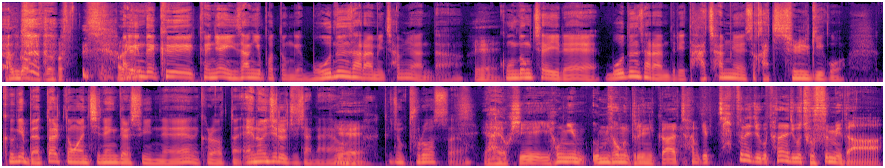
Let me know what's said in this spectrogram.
반가워서. 아 근데 그 굉장히 인상 깊었던 게 모든 사람이 참여한다. 예. 공동체 일에 모든 사람들이 다 참여해서 같이 즐기고 그게 몇 달 동안 진행될 수 있는 그런 어떤 에너지를 주잖아요. 예. 그게 좀 부러웠어요. 야 역시 이 형님 음성 들으니까 참 이렇게 차분해지고 편해지고 좋습니다.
